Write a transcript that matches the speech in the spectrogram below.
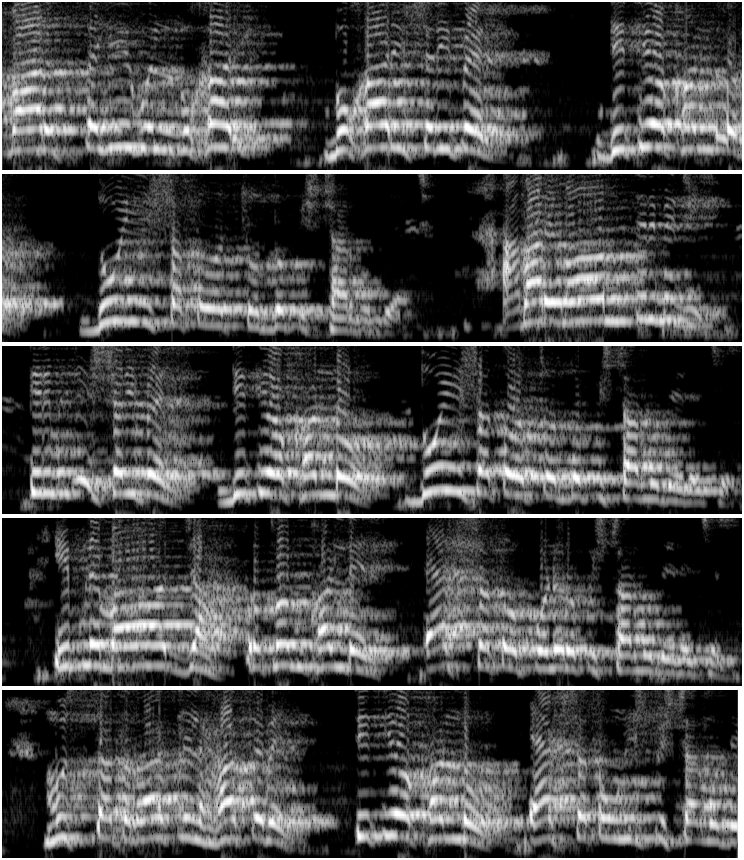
আবার সহিহুল বুখারী বুখারী শরীফের দ্বিতীয় খণ্ডর দুই শত চোদ্দ পৃষ্ঠার মধ্যে আছে। আবার তিরমিজি তিরমিজি শরীফের দ্বিতীয় খণ্ড দুই শত চোদ্দ পৃষ্ঠার মধ্যে এনেছে। ইবনে মাজাহ প্রথম খণ্ডের একশত পনেরো পৃষ্ঠার মধ্যে এনেছেন মুস্তাদ রাকলিল হাকেবের তৃতীয় খণ্ড একশত উনিশ পৃষ্ঠার মধ্যে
